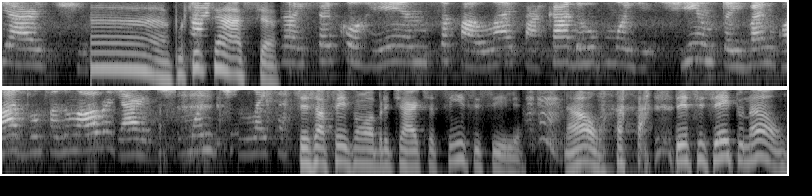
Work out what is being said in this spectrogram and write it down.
de arte. Ah, por que, que você acha? Não, e sai correndo, sai pra lá e pra cá, derruba um monte de tinta e vai no quadro. Vamos fazer uma obra de arte. Um monte de lá e pra cá. Você já fez uma obra de arte assim, Cecília? Não? Desse jeito, não?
